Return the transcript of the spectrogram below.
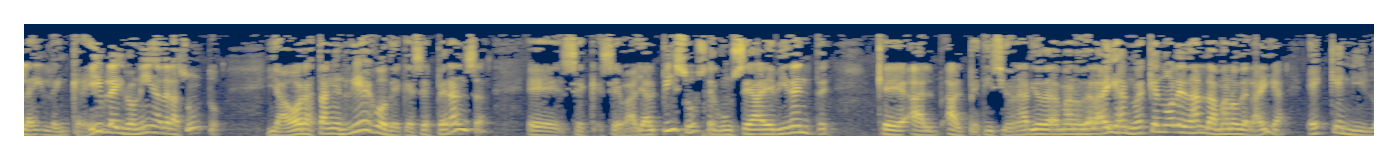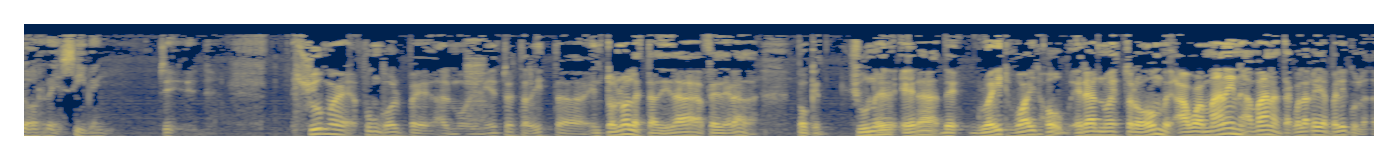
la, increíble ironía del asunto. Y ahora están en riesgo de que esa esperanza eh, se, vaya al piso, según sea evidente que al, al, peticionario de la mano de la hija no es que no le dan la mano de la hija, es que ni lo reciben. Sí. Schumer fue un golpe al movimiento estadista en torno a la estadidad federada, porque Schumer era The Great White Hope, era nuestro hombre, Our Man in Havana, ¿te acuerdas de aquella película?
